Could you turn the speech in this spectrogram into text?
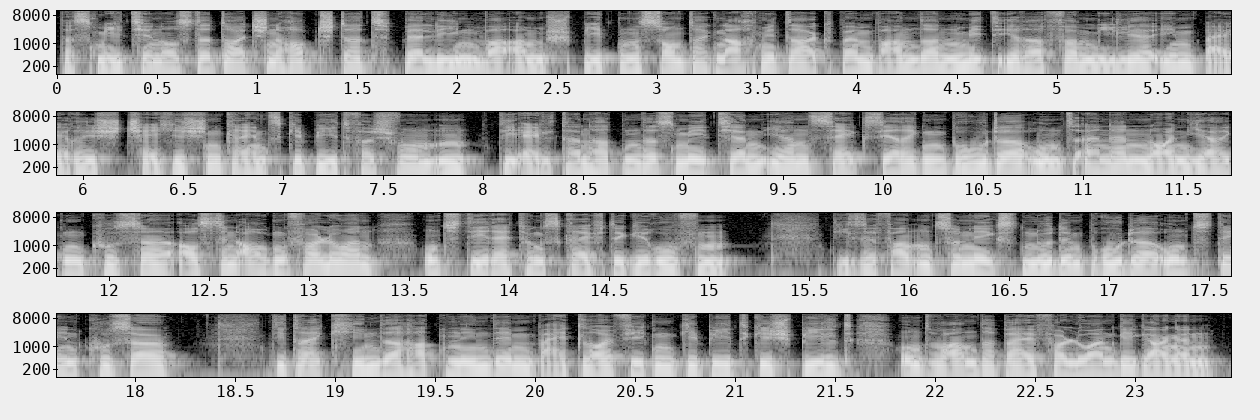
Das Mädchen aus der deutschen Hauptstadt Berlin war am späten Sonntagnachmittag beim Wandern mit ihrer Familie im bayerisch-tschechischen Grenzgebiet verschwunden. Die Eltern hatten das Mädchen, ihren sechsjährigen Bruder und einen neunjährigen Cousin aus den Augen verloren und die Rettungskräfte gerufen. Diese fanden zunächst nur den Bruder und den Cousin. Die drei Kinder hatten in dem weitläufigen Gebiet gespielt und waren dabei verloren gegangen.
